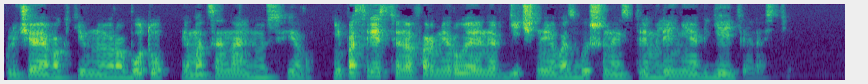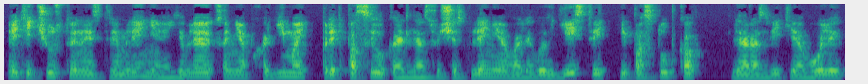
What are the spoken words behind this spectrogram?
включая в активную работу эмоциональную сферу, непосредственно формируя энергичные возвышенные стремления к деятельности. Эти чувственные стремления являются необходимой предпосылкой для осуществления волевых действий и поступков для развития воли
